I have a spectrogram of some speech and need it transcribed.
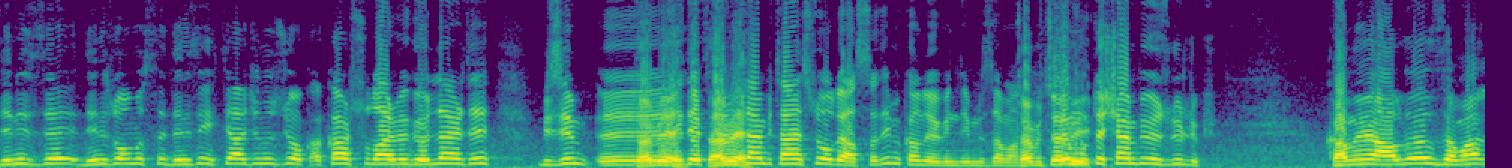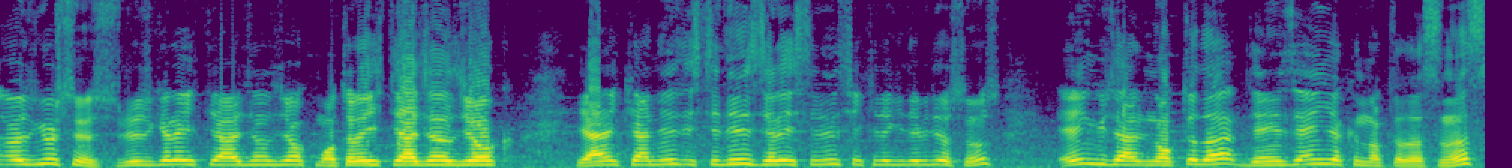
denizde deniz olmasa denize ihtiyacınız yok. Akarsular ve göller de bizim e, Tabii, hedeflerimizden tabii. bir tanesi oluyor aslında değil mi kanoya bindiğimiz zaman? Tabii, Ve tabii. muhteşem bir özgürlük. Kanoyu aldığınız zaman özgürsünüz. Rüzgara ihtiyacınız yok, motora ihtiyacınız yok. Yani kendiniz istediğiniz yere istediğiniz şekilde gidebiliyorsunuz. En güzel nokta da denize en yakın noktadasınız.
